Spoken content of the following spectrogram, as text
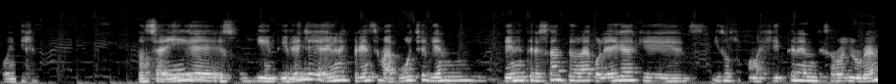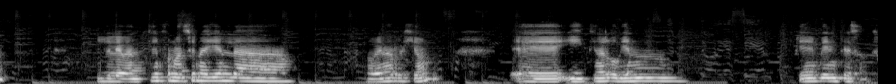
o indígenas. Entonces ahí, es- y, y de hecho hay una experiencia mapuche bien, bien interesante de una colega que hizo su magíster en desarrollo rural y le levantó información ahí en la novena región eh, y tiene algo bien, bien, bien interesante.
